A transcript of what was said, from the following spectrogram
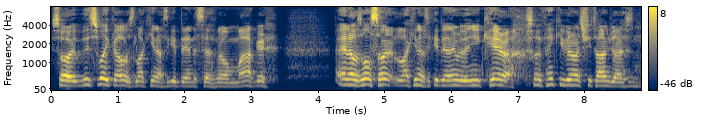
So, this week I was lucky enough to get down to South Melbourne Market. And I was also lucky enough to get down there with a new carer. So thank you very much for your time, Jason.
